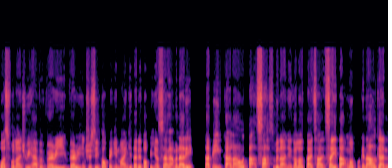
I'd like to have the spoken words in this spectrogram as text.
What's for Lunch, we have a very, very interesting topic in mind. Kita ada topik yang sangat menarik. Tapi kalau tak sah sebenarnya, kalau tak sah, saya tak memperkenalkan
